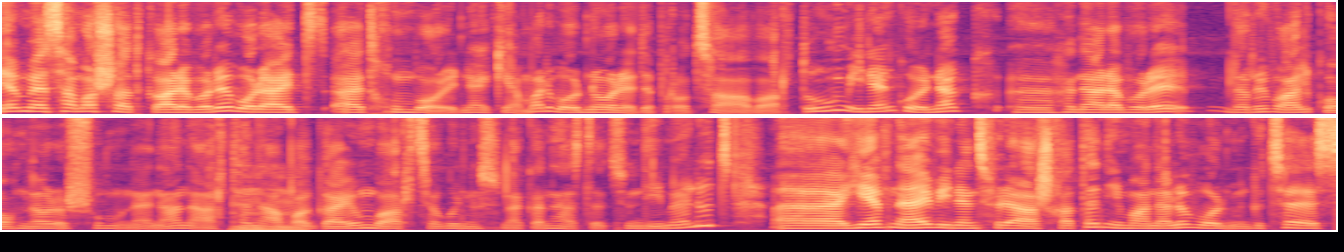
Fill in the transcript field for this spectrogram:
եւ մեզ համար շատ կարեւոր է որ այդ այդ խումբը օրինակի համար, որ նոր է դպրոցը ավարտում, իրենք օրինակ հնարավոր է լրիվ այլ կողմնորոշում ունենան արդեն ապագայում բարձրագույն ուսումնական հաստատություն դիմելուց եւ նաեւ իրենց վրա աշխատեն իմանալով, որ միգուցե այս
